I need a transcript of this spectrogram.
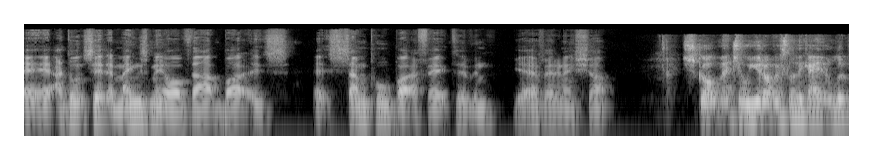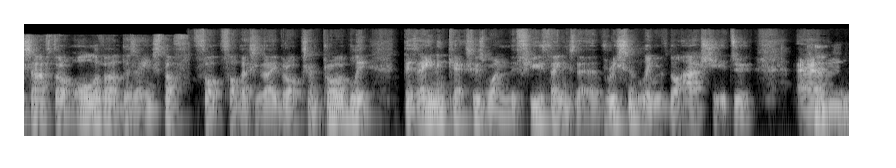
uh, I don't say it reminds me of that, but it's it's simple but effective, and yeah, very nice shirt. Scott Mitchell, you're obviously the guy that looks after all of our design stuff for, for This Is Ibrox, and probably designing kits is one of the few things that have recently we've not asked you to do. Um,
